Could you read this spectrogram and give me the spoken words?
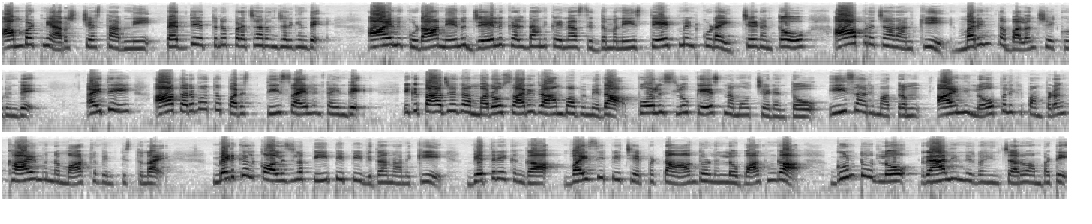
అంబట్ని అరెస్ట్ చేస్తారని పెద్ద ఎత్తున ప్రచారం జరిగింది. ఆయన కూడా నేను జైలుకెళ్ళడానికైనా సిద్ధమని స్టేట్మెంట్ కూడా ఇచ్చేయడంతో ఆ ప్రచారానికి మరింత బలం చేకూరింది. అయితే ఆ తర్వాత పరిస్థితి సైలెంట్ అయిందే. ఇక తాజాగా మరోసారి రాంబాబు మీద పోలీసులు కేసు నమోదు చేయడంతో ఈసారి మాత్రం ఆయన్ని లోపలికి పంపడం ఖాయమన్న మాటలు వినిపిస్తున్నాయి. మెడికల్ కాలేజీల పీపీపీ విధానానికి వ్యతిరేకంగా వైసీపీ చేపట్టిన ఆందోళనలో భాగంగా గుంటూరులో ర్యాలీ నిర్వహించారు అంబటి.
